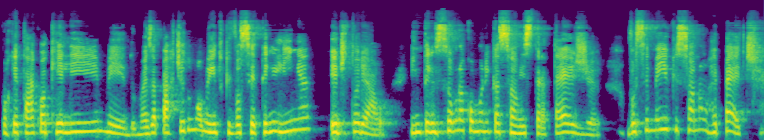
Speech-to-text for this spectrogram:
porque tá com aquele medo. Mas a partir do momento que você tem linha editorial, intenção na comunicação e estratégia, você meio que só não repete.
